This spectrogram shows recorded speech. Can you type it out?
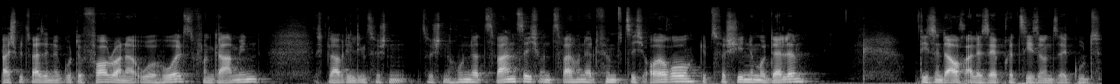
beispielsweise eine gute Forerunner-Uhr holst von Garmin, ich glaube, die liegen zwischen, zwischen 120 und 250 Euro, gibt es verschiedene Modelle. Die sind auch alle sehr präzise und sehr gut.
